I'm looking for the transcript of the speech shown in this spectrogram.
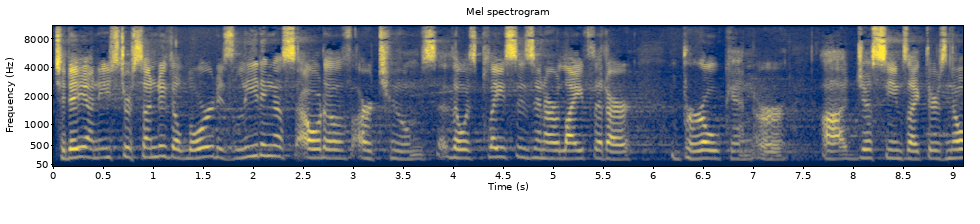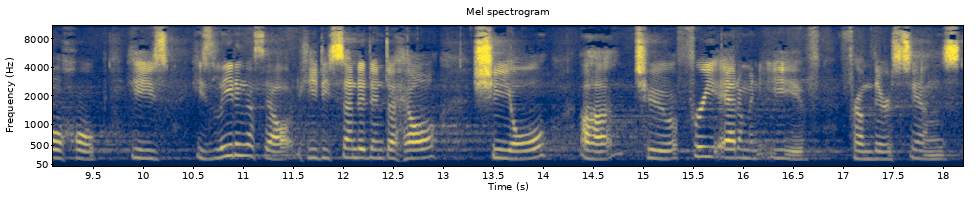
Today on Easter Sunday, the Lord is leading us out of our tombs, those places in our life that are broken or uh, just seems like there's no hope. He's, he's leading us out. He descended into hell, Sheol, uh, to free Adam and Eve from their sins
